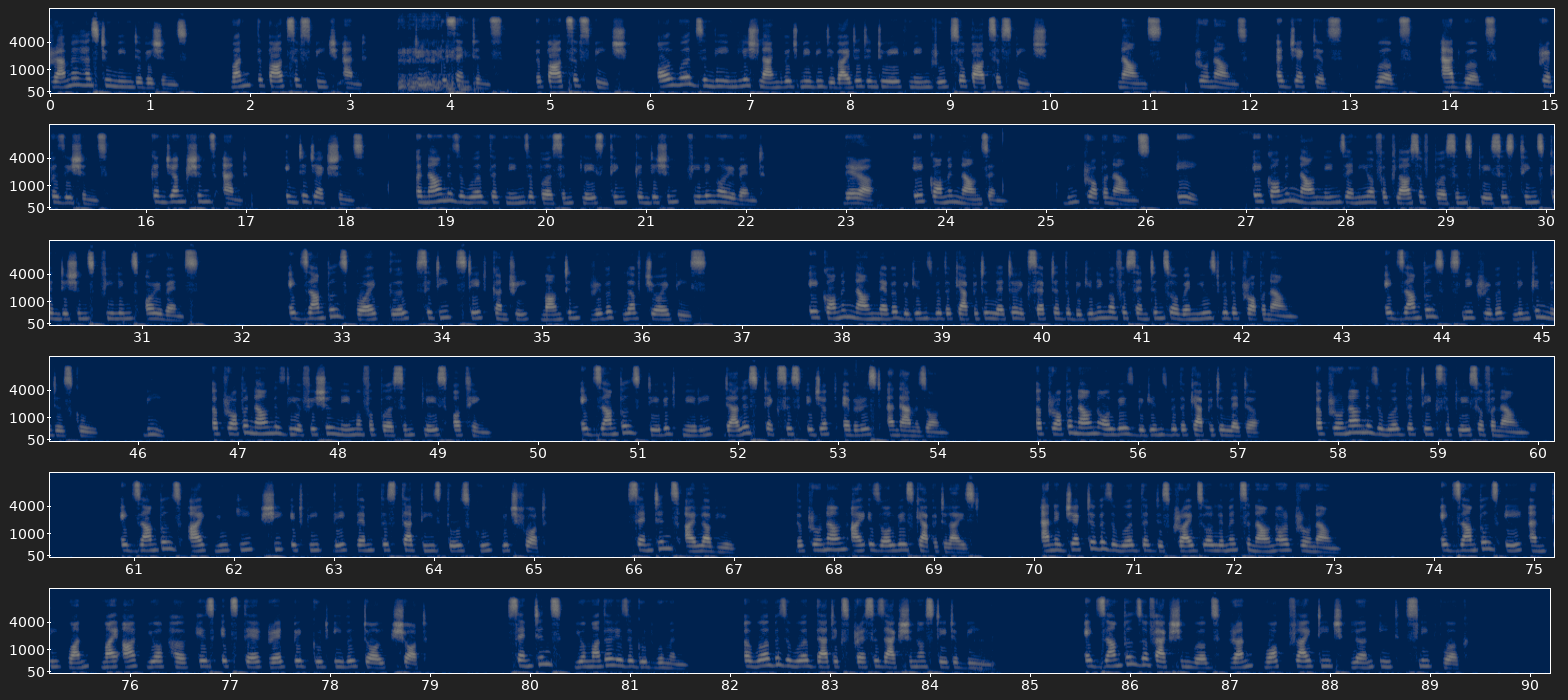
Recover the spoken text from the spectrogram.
Grammar has two main divisions. 1. The parts of speech and 2. The sentence. The parts of speech. All words in the English language may be divided into eight main groups or parts of speech nouns, pronouns, adjectives, verbs, adverbs, prepositions, conjunctions, and interjections. A noun is a word that names a person, place, thing, condition, feeling, or event. There are A. Common nouns and B. Proper nouns. A. A common noun names any of a class of persons, places, things, conditions, feelings, or events. Examples boy, girl, city, state, country, mountain, river, love, joy, peace. A common noun never begins with a capital letter except at the beginning of a sentence or when used with a proper noun. Examples Snake River, Lincoln Middle School. B. A proper noun is the official name of a person, place, or thing. Examples David, Mary, Dallas, Texas, Egypt, Everest, and Amazon. A proper noun always begins with a capital letter. A pronoun is a word that takes the place of a noun. Examples I, you, he, she, it, we, they, them, this, that, these, those, who, which, what. Sentence I love you. The pronoun I is always capitalized. An adjective is a word that describes or limits a noun or pronoun. Examples A and the, one, my, art, your, her, his, its, their, red, big, good, evil, tall, short. Sentence Your mother is a good woman. A verb is a word that expresses action or state of being. Examples of action verbs run, walk, fly, teach, learn, eat, sleep, work.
